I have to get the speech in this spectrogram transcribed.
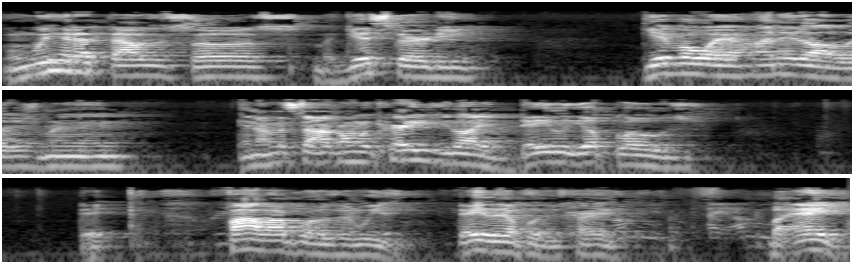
When we hit a thousand subs, like get sturdy, give away a hundred dollars, man. And I'm gonna start going crazy, like daily uploads. Day- Five uploads a week. Daily uploads is crazy. I mean, I mean, But hey,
